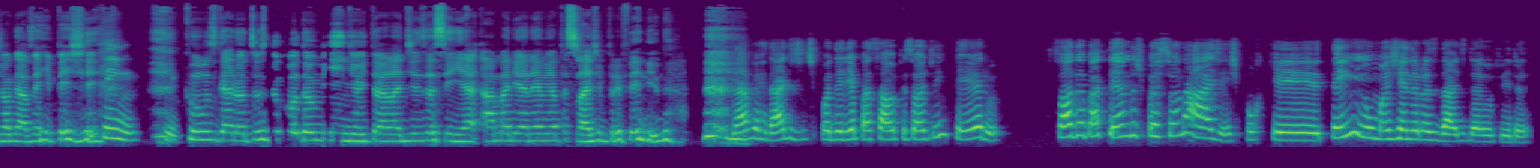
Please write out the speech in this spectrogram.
jogava RPG sim, sim. com os garotos do condomínio. Então ela diz assim: a Mariana é a minha personagem preferida. Na verdade, a gente poderia passar o episódio inteiro só debatendo os personagens, porque tem uma generosidade da Elvira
